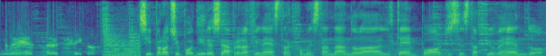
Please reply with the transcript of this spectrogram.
queste cose. Sì, però ci può dire se apre la finestra come sta andando la- il tempo oggi, se sta piovendo.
